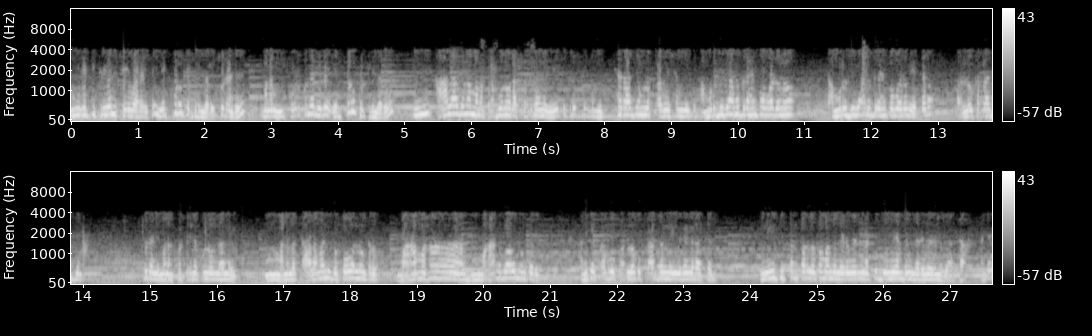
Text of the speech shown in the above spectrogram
మీరిట్టి క్రియలు చేయవారైతే ఎప్పుడూ తొట్టిల్లరు చూడండి మనం కోరుకునేది ఇదే ఎప్పుడూ తొట్టిల్లరు ఈ ఆలాదన మన ప్రభువును రక్షకుడైన యేసుక్రీస్తు యొక్క నిత్య రాజ్యంలో ప్రవేశం మీకు సమృద్ధిగా అనుగ్రహింపబడును. సమృద్ధిగా అనుగ్రహింపబడును. ఎక్కడ? పరలోక రాజ్యం. చూడండి మనం తొట్టిల్లకుండా ఉండాలి. మనలో చాలా మంది గొప్ప వాళ్ళు ఉంటారు. మహా మహా మహానుభావులు ఉంటారు. అందుకే ప్రభు పరలోక ప్రార్థనలో ఈ విధంగా రాశాడు. నీ చిత్తం పరలోకమందు నెరవేరినట్టు భూమి అందు నెరవేరును గాక. అంటే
